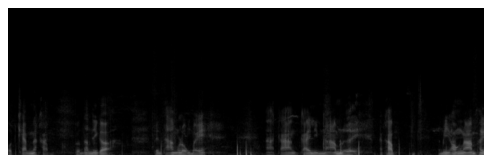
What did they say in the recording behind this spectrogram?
รถแคมป์นะครับ ส่วนทางนี้ก็เป็นทางลงไปกลางใกล้ริมน้ำเลยนะครับ มีห้องน้ำให้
